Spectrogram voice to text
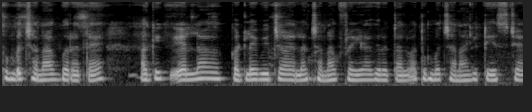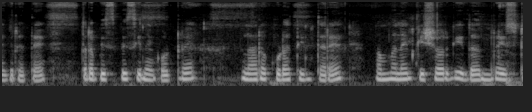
ತುಂಬ ಚೆನ್ನಾಗಿ ಬರುತ್ತೆ. ಹಾಗೆ ಎಲ್ಲ ಕಡಲೆ ಬೀಜ ಎಲ್ಲ ಚೆನ್ನಾಗಿ ಫ್ರೈ ಆಗಿರುತ್ತಲ್ವ? ತುಂಬ ಚೆನ್ನಾಗಿ ಟೇಸ್ಟಿಯಾಗಿರುತ್ತೆ ಈ ಥರ ಬಿಸಿ ಬಿಸಿನೇ ಕೊಟ್ಟರೆ ಎಲ್ಲರೂ ಕೂಡ ತಿಂತಾರೆ. ನಮ್ಮ ಮನೇಲಿ ಕಿಶೋರ್ಗೆ ಇದಂದರೆ ಇಷ್ಟ.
